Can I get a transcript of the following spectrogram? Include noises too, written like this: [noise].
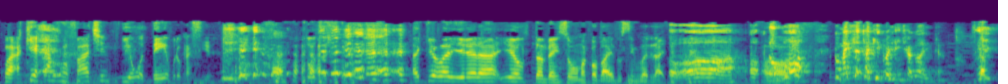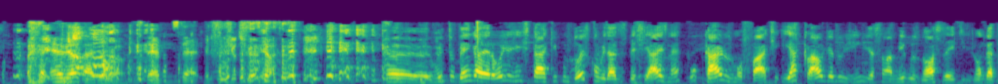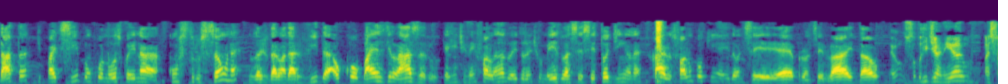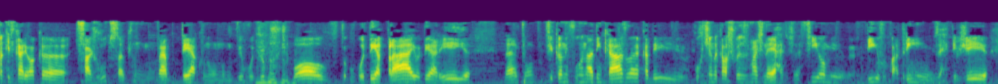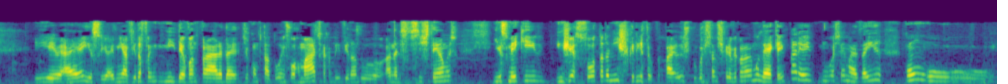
Aqui é Carlos Mofatti e eu odeio a burocracia. [laughs] Aqui é o Arieira e eu também sou uma cobaia do Singularidade. Ó, Ó. ó. Como é que você tá aqui com a gente agora, então? É verdade, Igor. Sério, sério. Ele fugiu do ai, Muito bem, galera. Hoje a gente tá aqui com dois convidados especiais, né? O Carlos Mofatti e a Cláudia do Gin, que já são amigos nossos aí de longa data, que participam conosco aí na construção, né? Nos ajudaram a dar vida ao Cobaias de Lázaro, que a gente vem falando aí durante o mês do ACC todinho, né? Carlos, fala um pouquinho aí de onde você é, pra onde você vai e tal. Eu sou do Rio de Janeiro, mas sou aquele carioca fajuto, sabe? Que não, não vai a boteco, não, não vê jogo de futebol, [laughs] odeia praia, odeia areia. Né? Então, ficando enfurnado em casa, acabei curtindo aquelas coisas mais nerds, né? Filme, livro, quadrinhos, RPG. E é isso. E aí minha vida foi me levando para a área da- de computador, informática, acabei virando analista de sistemas. E isso meio que engessou toda a minha escrita. Eu, gostava de escrever quando era moleque, aí parei, não gostei mais. Aí com o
